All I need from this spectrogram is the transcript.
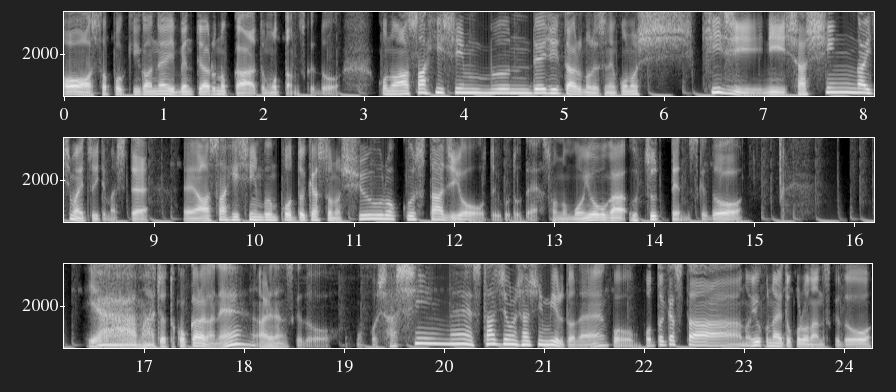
ああ、朝ポキがね、イベントやるのかと思ったんですけど、この朝日新聞デジタルのですね、この記事に写真が1枚ついてまして、えー、朝日新聞ポッドキャストの収録スタジオということで、その模様が映ってんですけど、いやー、まあちょっとこっからがね、あれなんですけど、こう写真ね、スタジオの写真見るとね、こう、ポッドキャスターの良くないところなんですけど、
